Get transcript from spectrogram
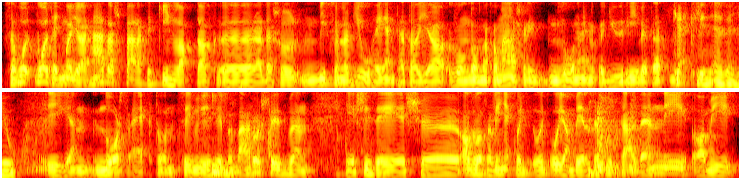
Szóval volt, volt egy magyar házaspár, akik kint laktak, ráadásul viszonylag jó helyen, tehát hogy a Londonnak a második zónájának a gyűrébe, tehát Kathleen Avenue. igen, North Acton című izében, városrészben, és, izé, és az volt a lényeg, hogy, hogy olyan bérletet tudtál venni, ami,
